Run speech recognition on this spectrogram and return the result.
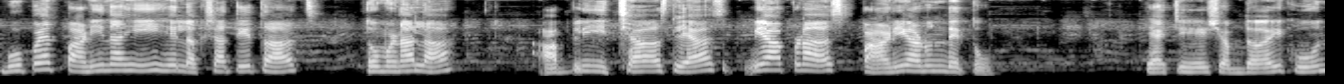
भोपळ्यात पाणी नाही हे लक्षात येताच तो म्हणाला आपली इच्छा असल्यास मी आपणास पाणी आणून देतो. त्याचे हे शब्द ऐकून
